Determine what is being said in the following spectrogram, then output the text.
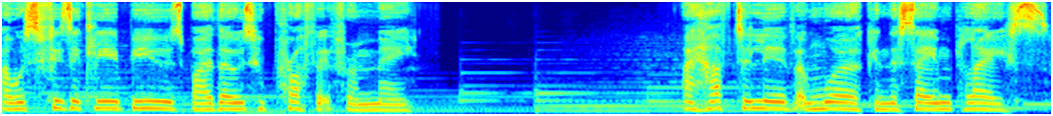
I was physically abused by those who profit from me. I have to live and work in the same place.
